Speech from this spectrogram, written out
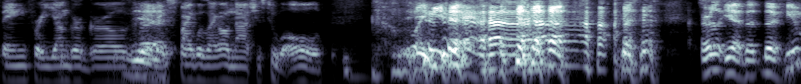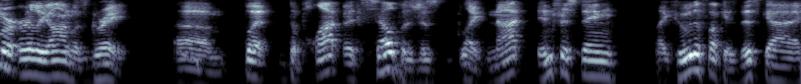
thing for younger girls. And I think Spike was like, "Oh, nah, she's too old." I was Like, like, yeah. early, yeah, the, the humor early on was great, um, but the plot itself was just like not interesting. Like, who the fuck is this guy?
